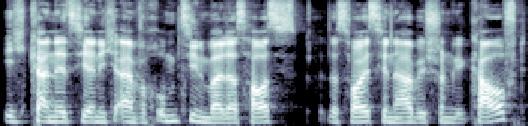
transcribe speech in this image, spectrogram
Ich kann jetzt hier nicht einfach umziehen, weil das Haus, das Häuschen habe ich schon gekauft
